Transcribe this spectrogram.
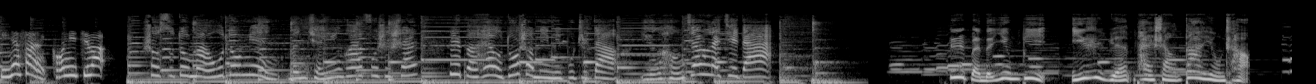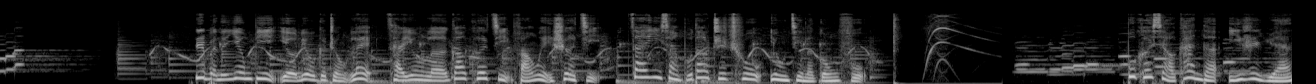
皆さんこんにちは。寿司动漫乌冬面，温泉樱花富士山，日本还有多少秘密不知道？银红酱来解答。日本的硬币一日元派上大用场。日本的硬币有六个种类，采用了高科技防伪设计，在意想不到之处用尽了功夫。不可小看的一日元。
